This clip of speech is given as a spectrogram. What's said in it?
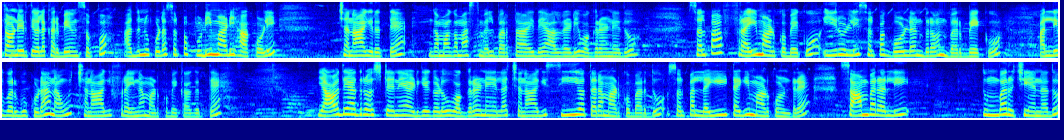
ತೊಗೊಂಡಿರ್ತೀವಲ್ಲ ಕರಿಬೇವಿನ ಸೊಪ್ಪು, ಅದನ್ನು ಕೂಡ ಸ್ವಲ್ಪ ಪುಡಿ ಮಾಡಿ ಹಾಕ್ಕೊಳ್ಳಿ ಚೆನ್ನಾಗಿರುತ್ತೆ. ಘಮ ಘಮ ಸ್ಮೆಲ್ ಬರ್ತಾ ಇದೆ ಆಲ್ರೆಡಿ ಒಗ್ಗರಣೆದು. ಸ್ವಲ್ಪ ಫ್ರೈ ಮಾಡ್ಕೋಬೇಕು. ಈರುಳ್ಳಿ ಸ್ವಲ್ಪ ಗೋಲ್ಡನ್ ಬ್ರೌನ್ ಬರಬೇಕು. ಅಲ್ಲಿವರೆಗೂ ಕೂಡ ನಾವು ಚೆನ್ನಾಗಿ ಫ್ರೈನ ಮಾಡ್ಕೋಬೇಕಾಗುತ್ತೆ. ಯಾವುದೇ ಆದರೂ ಅಷ್ಟೇ ಅಡುಗೆಗಳು, ಒಗ್ಗರಣೆ ಎಲ್ಲ ಚೆನ್ನಾಗಿ ಸೀಯೋ ಥರ ಮಾಡ್ಕೋಬಾರ್ದು. ಸ್ವಲ್ಪ ಲೈಟಾಗಿ ಮಾಡಿಕೊಂಡ್ರೆ ಸಾಂಬಾರಲ್ಲಿ ತುಂಬ ರುಚಿ ಅನ್ನೋದು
